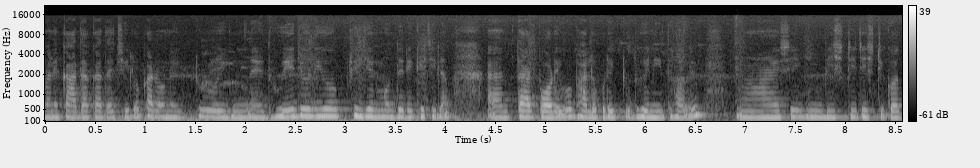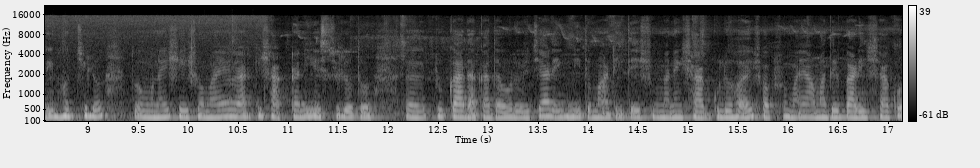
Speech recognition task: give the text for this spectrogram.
মানে কাদা কাদা ছিল, কারণ একটু ওই ধুয়ে যদিও ফ্রিজের মধ্যে রেখেছিলাম তারপরেও ভালো করে একটু ধুয়ে নিতে হবে। সেই বৃষ্টি টিষ্টি কদিন হচ্ছিল, তো মনে হয় সেই সময় আর কি শাকটা নিয়ে এসেছিল তো, একটু কাদা কাদাও রয়েছে। আর এমনি তো মাটিতে মানে শাকগুলো হয় সব সময় আমাদের বাড়ির শাকও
